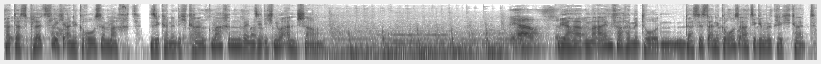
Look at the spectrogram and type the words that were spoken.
hat das plötzlich eine große Macht. Sie können dich krank machen, wenn sie dich nur anschauen. Wir haben einfache Methoden. Das ist eine großartige Möglichkeit.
